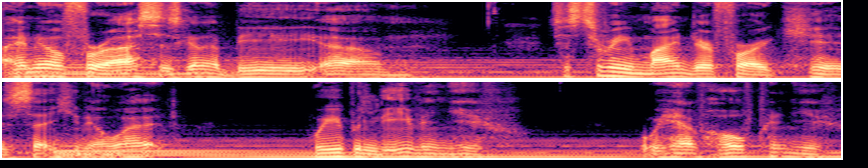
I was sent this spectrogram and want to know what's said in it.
I know for us it's going to be um, just a reminder for our kids that, you know what, we believe in you. We have hope in you.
